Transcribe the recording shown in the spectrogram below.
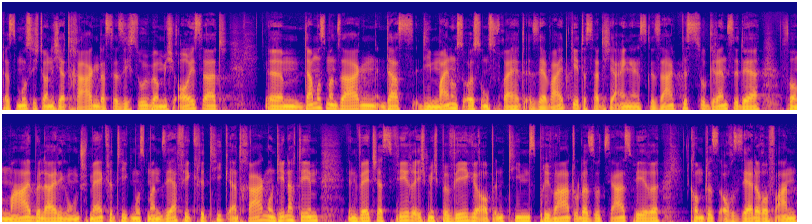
das muss ich doch nicht ertragen, dass er sich so über mich äußert. Ähm, da muss man sagen, dass die Meinungsäußerungsfreiheit sehr weit geht. Das hatte ich ja eingangs gesagt. Bis zur Grenze der Formalbeleidigung und Schmähkritik muss man sehr viel Kritik ertragen. Und je nachdem, in welcher Sphäre ich mich bewege, ob in Teams, Privat- oder Sozialsphäre, kommt es auch sehr darauf an,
